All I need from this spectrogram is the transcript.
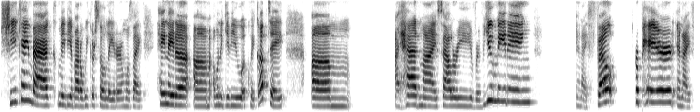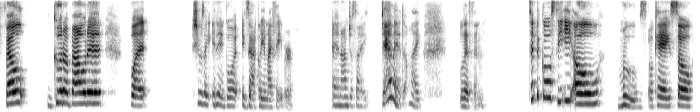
she came back maybe about a week or so later and was like, "Hey Nada, um, I want to give you a quick update. Um, I had my salary review meeting and I felt prepared and I felt good about it, but she was like, it didn't go exactly in my favor. And I'm just like, damn it. I'm like, listen, typical CEO moves. Okay. So,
